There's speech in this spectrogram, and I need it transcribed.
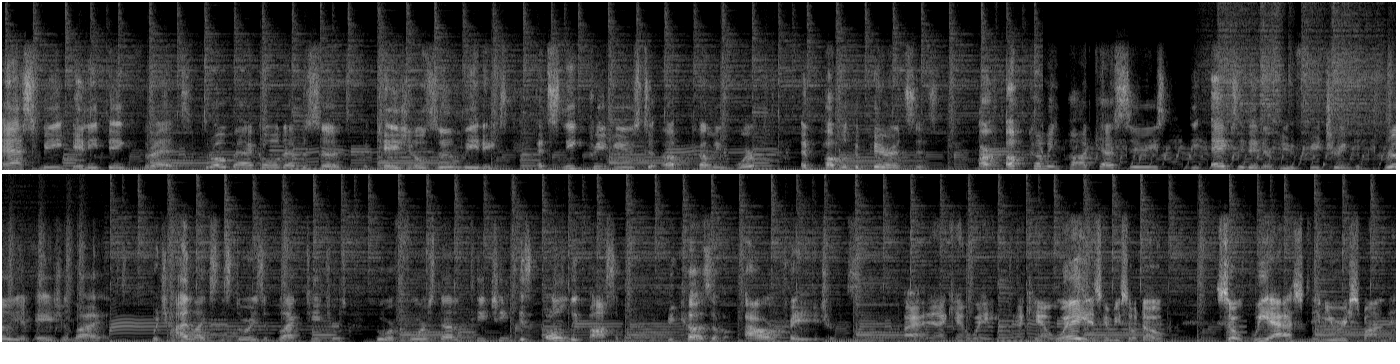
Ask Me Anything threads, throwback old episodes, occasional Zoom meetings, and sneak previews to upcoming work and public appearances. Our upcoming podcast series, The Exit Interview, featuring the brilliant Asia Lyons, which highlights the stories of Black teachers who were forced out of teaching, is only possible because of our patrons. I, I can't wait. I can't wait. It's going to be so dope. So we asked and you responded.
